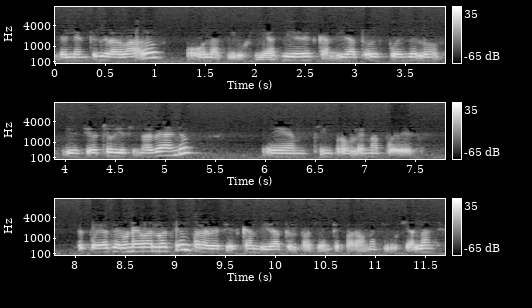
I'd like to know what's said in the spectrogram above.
lentes graduados o la cirugía si eres candidato después de los 18 o 19 años, eh, sin problema puedes, se puede hacer una evaluación para ver si es candidato el paciente para una cirugía láser.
